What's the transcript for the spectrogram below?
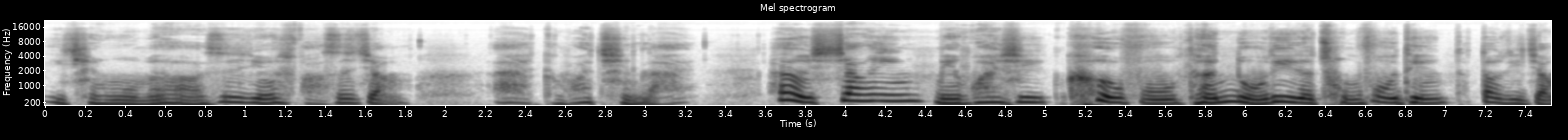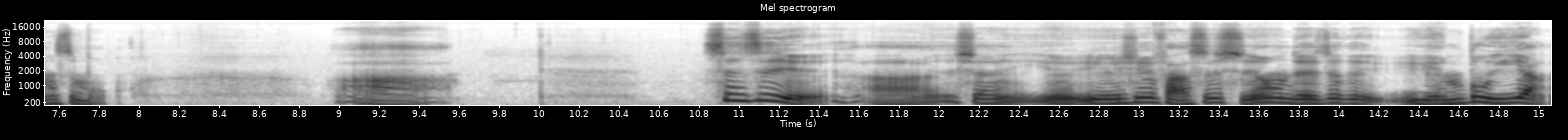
以前我们啊是有法师讲，哎，赶快请来。还有乡音没关系，克服很努力的重复听，他到底讲什么啊？甚至啊，像有有一些法师使用的这个语言不一样，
